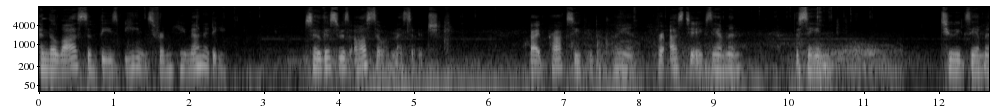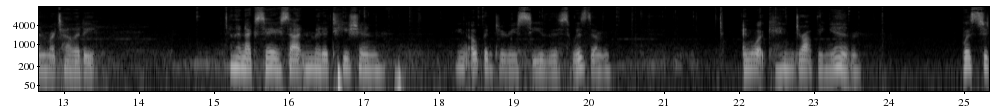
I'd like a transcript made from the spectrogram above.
and the loss of these beings from humanity. So, this was also a message by proxy through the client for us to examine the same, to examine mortality. And the next day, I sat in meditation, being open to receive this wisdom and what came dropping in was to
